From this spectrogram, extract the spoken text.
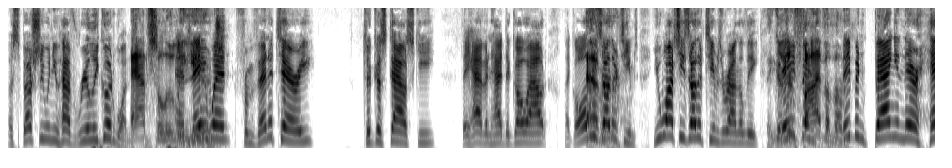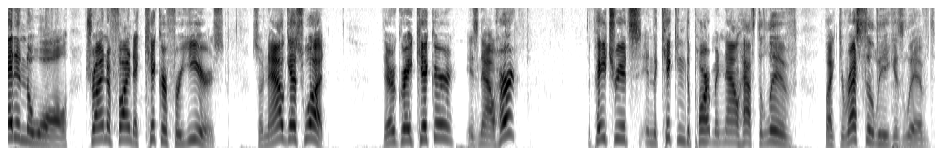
especially when you have really good ones. Absolutely. And huge. they went from Vinatieri to Gostkowski they haven't had to go out like all Ever. these other teams. You watch these other teams around the league. They they've been, five of them. They've been banging their head in the wall trying to find a kicker for years. So now, guess what? Their great kicker is now hurt. The Patriots in the kicking department now have to live like the rest of the league has lived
